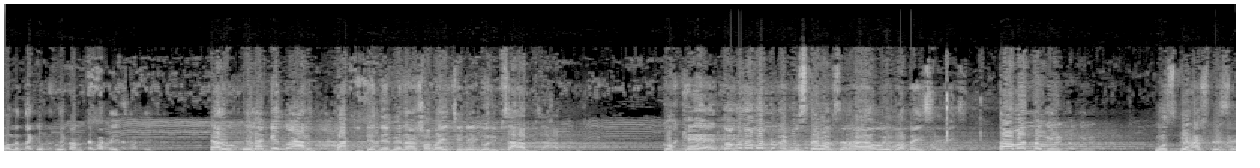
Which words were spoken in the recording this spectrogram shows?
বলে তাকে ফ্রুট আনতে পাঠাইছে। কারণ ওনাকে তো আর বাকিতে দেবে না, সবাই চিনে গরিব সাহাবি। তখন আমার নবী বুঝতে পারছেন হ্যাঁ ওই পাঠাইছে। আমার নবী মুসকি হাসতেছে।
